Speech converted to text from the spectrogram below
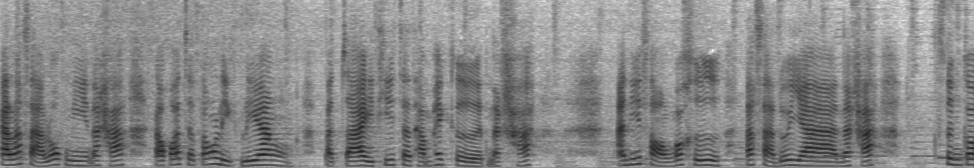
การรักษาโรคนี้นะคะ เราก็จะต้องหลีกเลี่ยงปัจจัยที่จะทำให้เกิดนะคะ อันที่ 2 ก็คือรักษาด้วยยานะคะ ซึ่งก็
